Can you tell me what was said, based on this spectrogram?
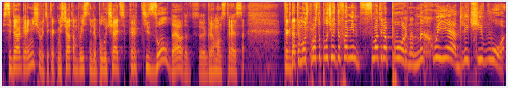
себя ограничивать, и как мы с чатом выяснили, получать кортизол, да, вот этот э, гормон стресса. Когда ты можешь просто получать дофамин, смотря порно, нахуя, для чего?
